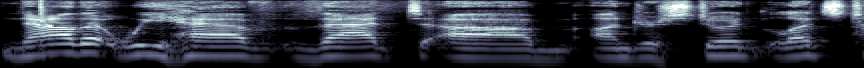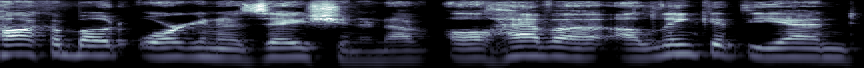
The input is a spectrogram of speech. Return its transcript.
now that we have that um, understood, let's talk about organization. And I'll have a, a link at the end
